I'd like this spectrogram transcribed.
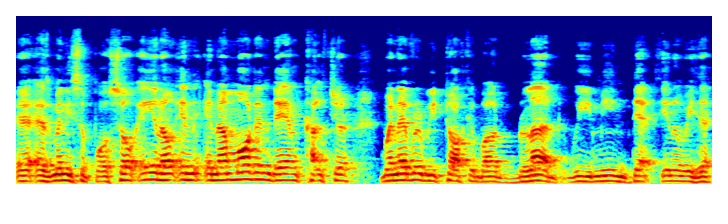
uh, as many suppose. So, you know, in, in our modern day and culture, whenever we talk about blood, we mean death. You know, we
